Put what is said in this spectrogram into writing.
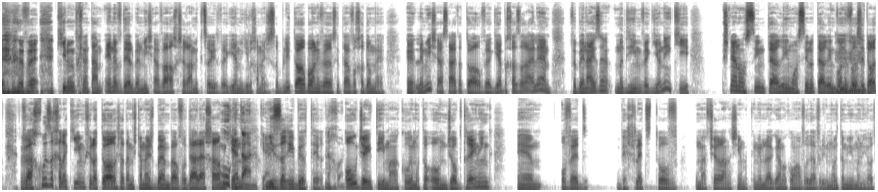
וכאילו מבחינתם אין הבדל בין מי שעבר הכשרה מקצועית והגיע מגיל 15 בלי תואר באוניברסיטה וכדומה, למי שעשה את התואר והגיע בחזרה אליהם. ובעיניי זה מדהים והגיוני, כי שנינו עושים תארים או עשינו תארים באוניברסיטאות, ואחוז החלקים של התואר שאתה משתמש בהם בעבודה לאחר מכן, הוא קטן, כן. מזערי ביותר. נכון. OJT, מה קוראים אותו? Own Job Training, עובד בהחלט טוב. הוא מאפשר לאנשים מתאימים להגיע למקום העבודה וללמוד את המיומנויות.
